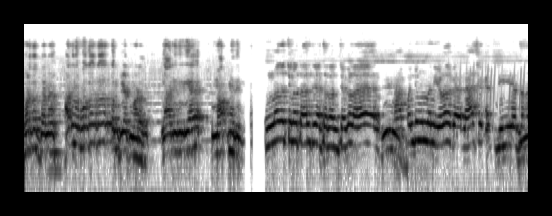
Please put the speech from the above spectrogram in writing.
ಹೊಡೆದದ್ದಾನ ಅದನ್ನ ಹೋಗೋದು ಕಂಪ್ಲೀಟ್ ಮಾಡೋದು. ಯಾರಿದ್ರಿಗೆ? ಮಾಪ್ನದ್ರಿಗೆ. ಉಣ್ಣದ ತಿನ್ನೋತ ಅಲ್ರಿ ಅತ್ತದ ಜಗಳ. ನಾಲ್ಕು ಮಂದಿ ಮುಂದೆ ನನಗೆ ಹೇಳೋಗ ನಾಚಿಕೆ ಅತ್ತದ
